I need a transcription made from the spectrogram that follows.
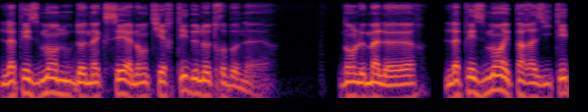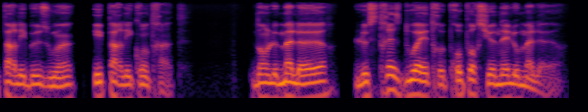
l'apaisement nous donne accès à l'entièreté de notre bonheur. Dans le malheur, l'apaisement est parasité par les besoins et par les contraintes. Dans le malheur, le stress doit être proportionnel au malheur.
